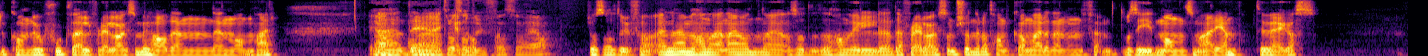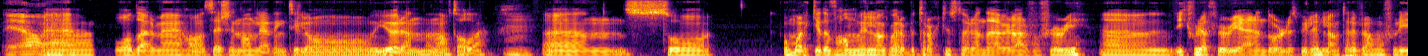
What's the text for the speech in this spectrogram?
du kan jo fort være flere lag som vil ha den, den mannen her. ja Eh, det er tross alt. UFA, så ja. Tross alt UFA. Eh, Nei, men han, er, nei, han, er- altså, han vil, det er flere lag som skjønner at han kan være den fem, si, mannen som er igjen til Vegas. Ja, ja. Eh, og dermed ha, ser sin anledning til å gjøre en, en avtale. Mm. Eh, så Og markedet for han vil nok være betraktelig større enn det vil være for Fleury. Uh, ikke fordi at Fleury er en dårligere spiller, langt derifra, men fordi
